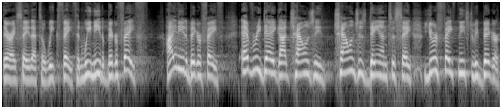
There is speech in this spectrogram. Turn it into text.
there I say that's a weak faith, and we need a bigger faith. I need a bigger faith. Every day, God challenges, Dan to say, Your faith needs to be bigger,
